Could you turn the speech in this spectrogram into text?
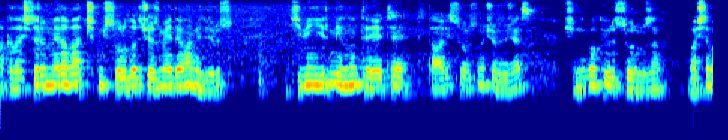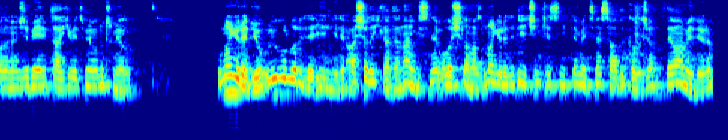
Arkadaşlarım merhaba. Çıkmış soruları çözmeye devam ediyoruz. 2020 yılının TYT tarih sorusunu çözeceğiz. Şimdi bakıyoruz sorumuza. Başlamadan önce beğenip takip etmeyi unutmayalım. Buna göre diyor Uygurlar ile ilgili aşağıdakilerden hangisine ulaşılamaz? Buna göre dediği için kesinlikle metine sadık kalacağım. Devam ediyorum.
